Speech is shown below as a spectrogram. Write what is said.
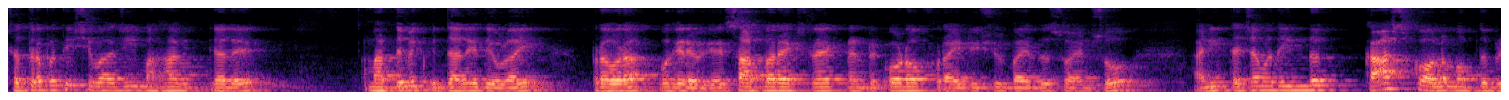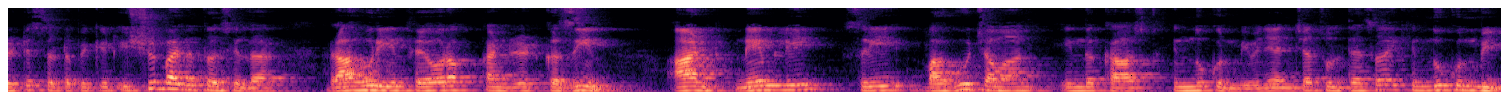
Chhatrapati Shivaji Mahavidyalaya Madhyamik Vidyalaya Deolai Pravara वगैरे वगैरे. सात बारा extract and record of right issued by the so and so आणि त्याच्यामध्ये in the caste column of the British certificate issued by the tahsildar Rahuri in favour of candidate cousin aunt namely Shri Bagu Chavan in the caste Hindu Kunbi म्हणजे यांच्या चुलत्याचं एक हिंदू कुणबी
